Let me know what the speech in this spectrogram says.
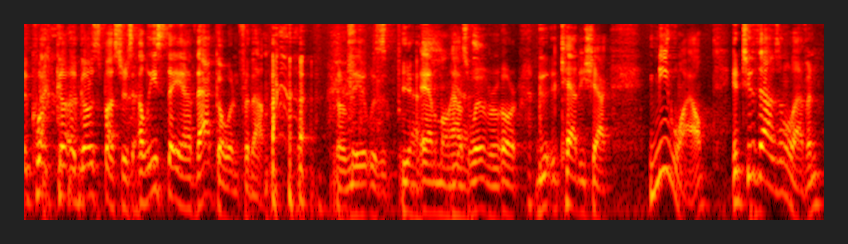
a quote Go- Ghostbusters, at least they have that going for them. or maybe it was Yes, Animal House, yes. whatever, or Caddyshack. Meanwhile, in 2011,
